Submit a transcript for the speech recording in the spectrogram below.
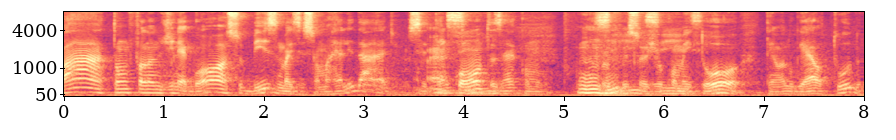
ah, estão falando de negócio, business, mas isso é uma realidade. Você é, tem sim. contas, né? Como Uhum. O professor Gil comentou, sim. tem o aluguel, tudo.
